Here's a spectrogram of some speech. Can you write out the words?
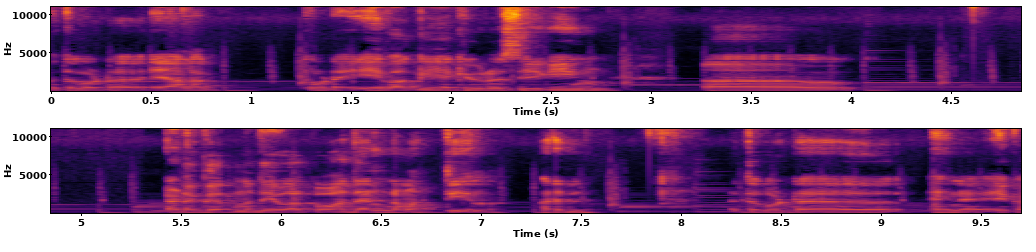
එතකොට එයාලක් තොට ඒ වගේ ඇකිවරසයකින් වැඩ කරන දේවල් පවා දැන්ටමත් තියෙන හරිද? එතකොට එන එක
